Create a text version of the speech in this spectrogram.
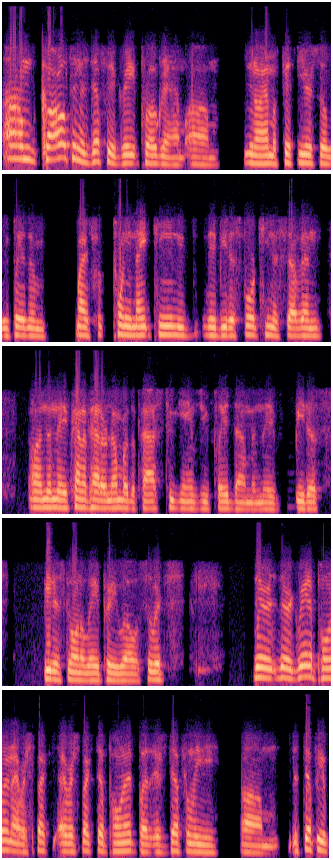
Um, Carleton is definitely a great program. Um, you know, I'm a fifth year, so we played them my 2019. They beat us 14 to seven, uh, and then they've kind of had our number the past two games we played them, and they've beat us beat us going away pretty well. So it's they're they're a great opponent. I respect I respect the opponent, but it's definitely um, it's definitely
